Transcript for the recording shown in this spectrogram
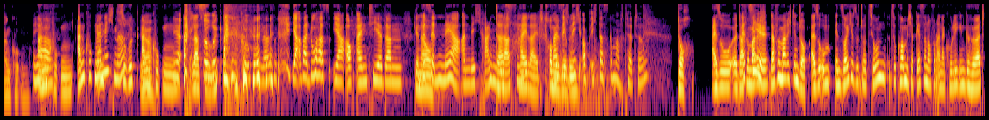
Angucken. Ja. Angucken. Angucken Mehr und nicht, ne? zurück Ja. angucken Ja, lassen. zurück angucken lassen. Ja, aber du hast ja auch ein Tier dann Genau. ein bisschen näher an dich Das rangelassen. Highlight, Weiß Trommelwirbel. ich nicht, ob ich das gemacht hätte. Doch. Also äh, dafür mache ich, dafür mache ich den Job. Also um in solche Situationen zu kommen, ich habe gestern noch von einer Kollegin gehört,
